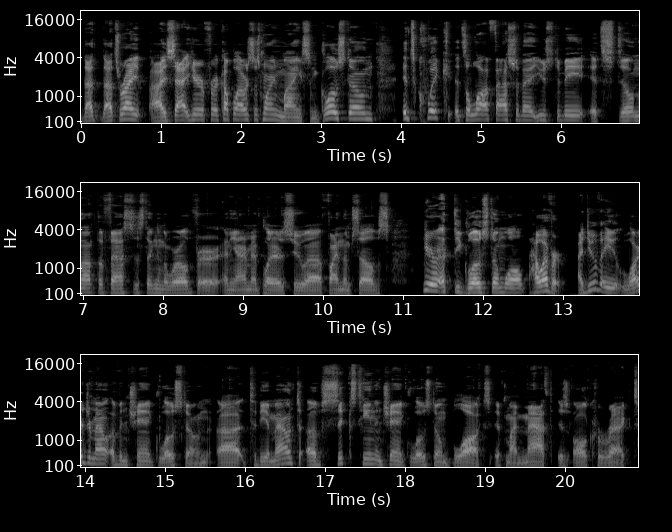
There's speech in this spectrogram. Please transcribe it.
that that's right. I sat here for a couple hours this morning mining some glowstone. It's quick. It's a lot faster than it used to be. It's still not the fastest thing in the world for any Ironman players who uh, find themselves here at the glowstone wall. However, I do have a large amount of enchanted glowstone uh, to the amount of 16 enchanted glowstone blocks, if my math is all correct.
